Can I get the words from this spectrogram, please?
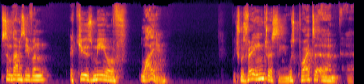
sometimes even accuse me of lying, which was very interesting. It was quite a, um, a,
